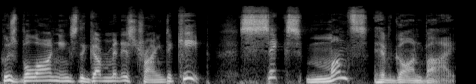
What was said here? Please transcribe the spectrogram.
whose belongings the government is trying to keep. Six months have gone by.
